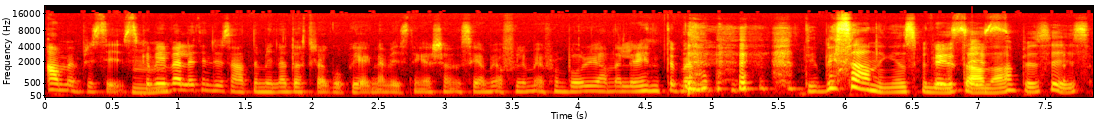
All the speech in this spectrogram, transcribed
Ja men precis. Det ska mm. bli väldigt intressant när mina döttrar går på egna visningar sen och se om jag följer med från början eller inte. Men... det blir sanningens minut Anna. Precis.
